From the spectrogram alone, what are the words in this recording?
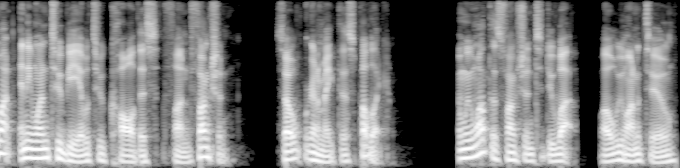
want anyone to be able to call this fund function. So we're going to make this public. And we want this function to do what? Well, we want it to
